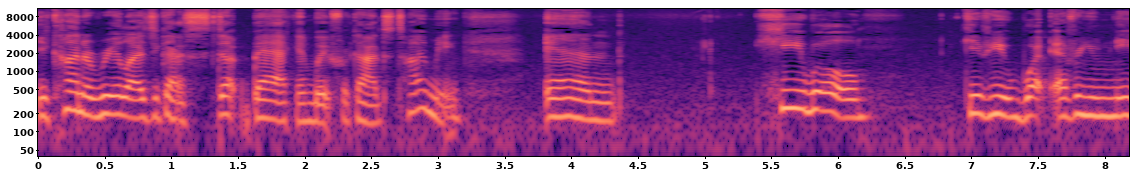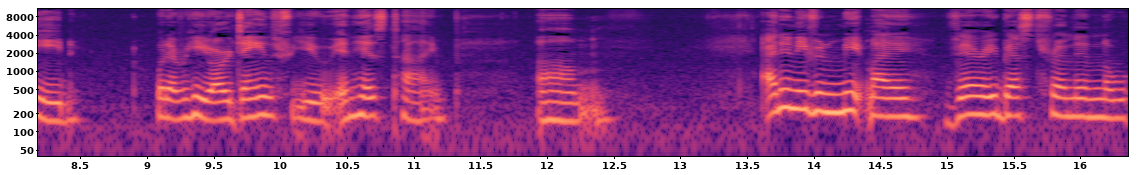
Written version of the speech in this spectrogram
you kind of realize you got to step back and wait for God's timing, and He will give you whatever you need, whatever He ordains for you in His time. Um, I didn't even meet my very best friend in the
